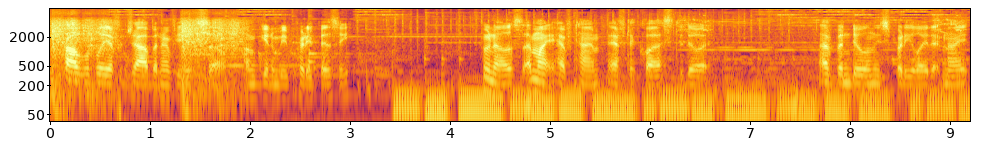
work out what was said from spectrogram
probably have a job interview, so I'm gonna be pretty busy. Who knows, I might have time after class to do it. I've been doing these pretty late at night.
